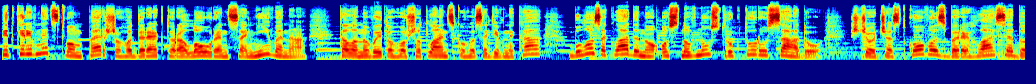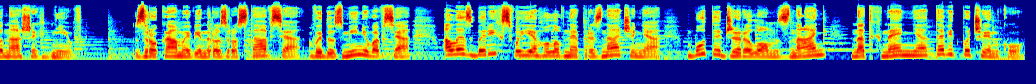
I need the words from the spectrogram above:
Під керівництвом першого директора Лоуренса Нівена, талановитого шотландського садівника, було закладено основну структуру саду, що частково збереглася до наших днів. З роками він розростався, видозмінювався, але зберіг своє головне призначення бути джерелом знань, натхнення та відпочинку.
